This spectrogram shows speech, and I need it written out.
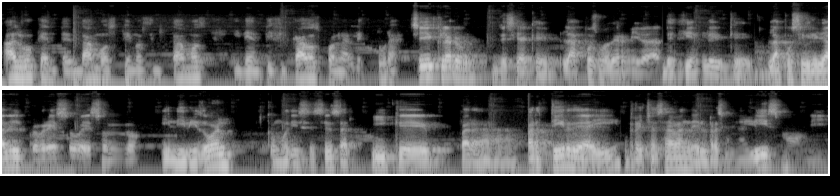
algo que entendamos, que nos sintamos identificados con la lectura. Sí, claro, decía que la posmodernidad defiende que la posibilidad del progreso es solo individual, como dice César, y que para partir de ahí rechazaban el racionalismo y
